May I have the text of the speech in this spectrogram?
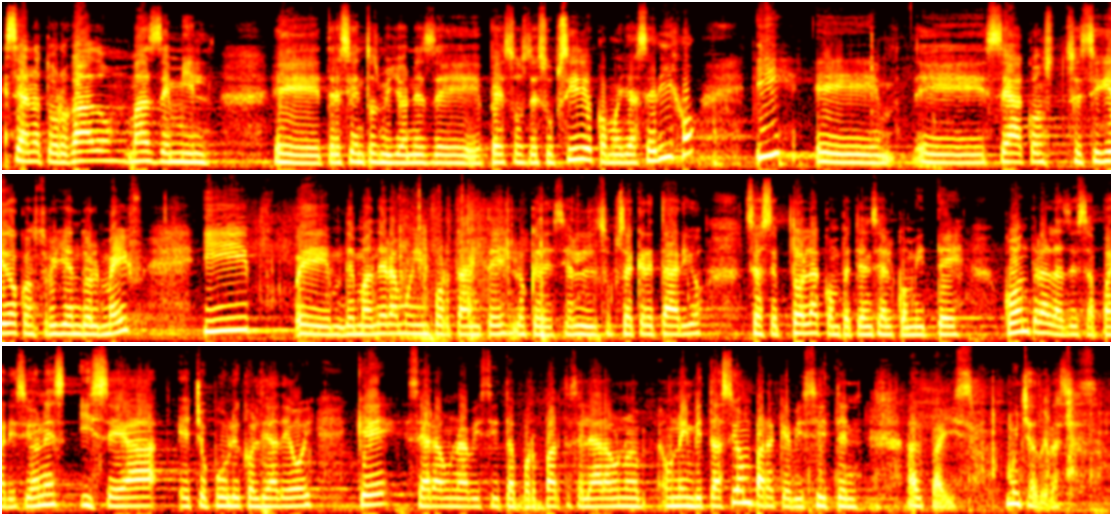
Se han otorgado más de 1.300 millones de pesos de subsidio, como ya se dijo, y se, ha, seguido construyendo el MEIF y de manera muy importante, lo que decía el subsecretario, se aceptó la competencia del Comité contra las Desapariciones y se ha hecho público el día de hoy que se hará una visita por parte, se le hará una, una invitación para que visiten al país. Muchas gracias.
